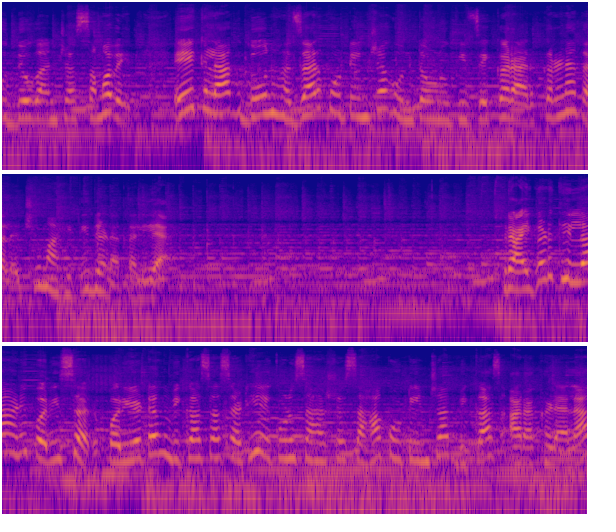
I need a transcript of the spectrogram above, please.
उद्योगांच्या समवेत एक लाख दोन हजार कोटींच्या गुंतवणुकीचे करार करण्यात आल्याची माहिती देण्यात आली आहे. रायगड किल्ला आणि परिसर पर्यटन विकासासाठी एकूण सहाशे सहा कोटींच्या विकास आराखड्याला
